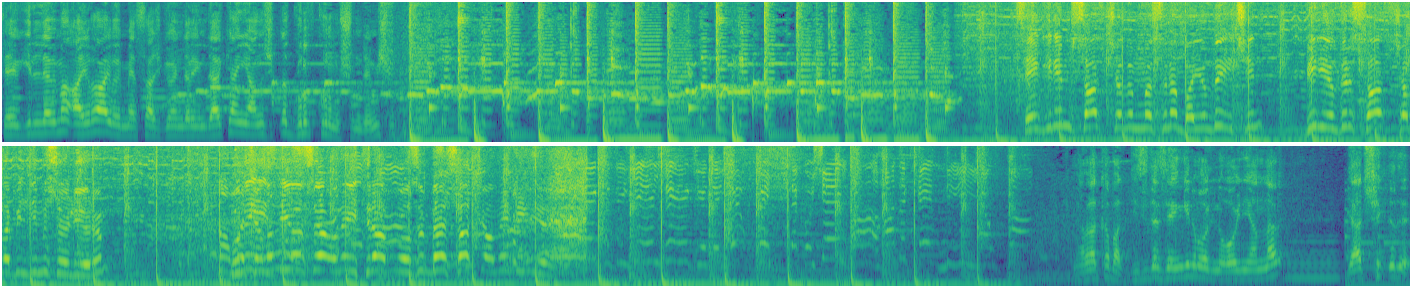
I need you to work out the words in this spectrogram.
Sevgililerime ayrı ayrı mesaj göndereyim derken yanlışlıkla grup kurmuşum demiş. Sevgilim saz çalınmasına bayıldığı için bir yıldır saz çalabildiğimi söylüyorum. Bunu izliyorsa ona itirafım olsun ben saz çalmayı bilmiyorum. Meraka bak dizide zengin rolünü oynayanlar gerçekten de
